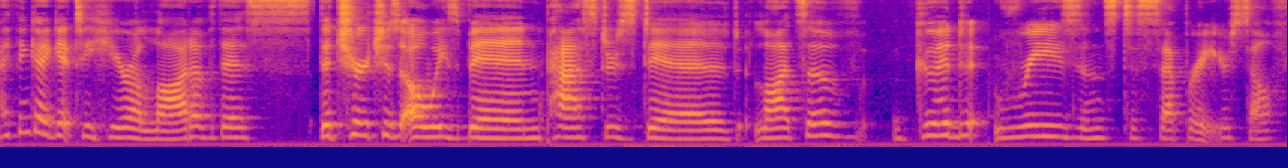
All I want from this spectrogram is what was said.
I think I get to hear a lot of this. The church has always been, pastors did, lots of good reasons to separate yourself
